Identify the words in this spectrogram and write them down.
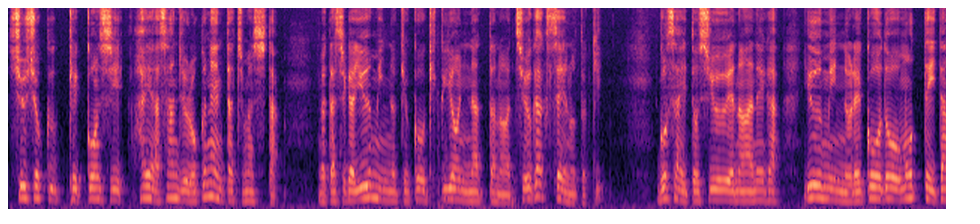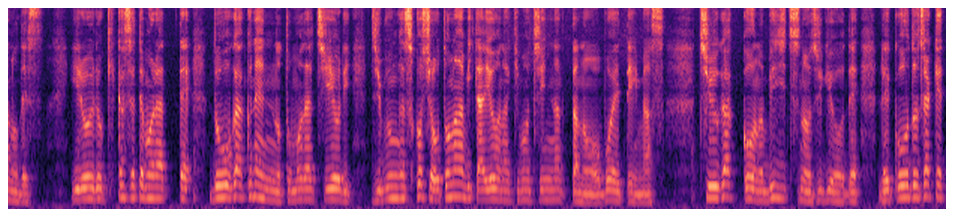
就職、結婚し、早36年経ちました。私がユーミンの曲を聴くようになったのは中学生の時。5歳年上の姉がユーミンのレコードを持っていたのです。いろいろ聞かせてもらって、同学年の友達より自分が少し大人びたような気持ちになったのを覚えています。中学校の美術の授業でレコードジャケッ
